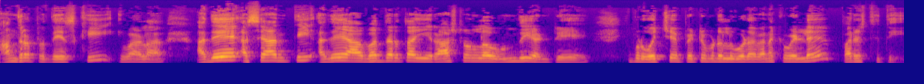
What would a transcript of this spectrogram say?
ఆంధ్రప్రదేశ్కి ఇవాళ అదే అశాంతి అదే అభద్రత ఈ రాష్ట్రంలో ఉంది అంటే ఇప్పుడు వచ్చే పెట్టుబడులు కూడా వెనక్కి వెళ్ళే పరిస్థితి.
